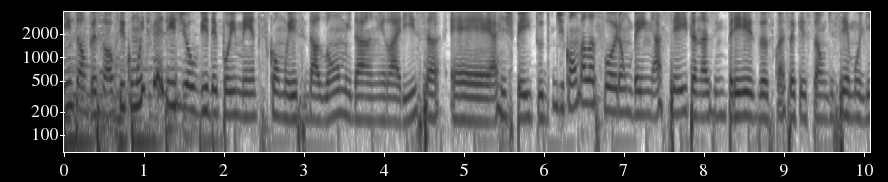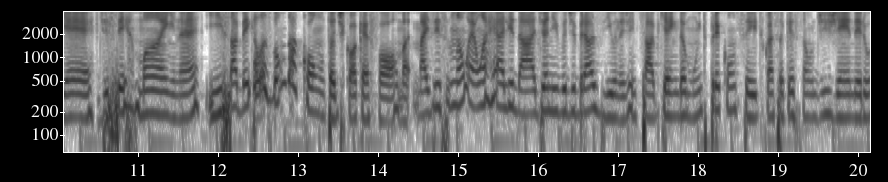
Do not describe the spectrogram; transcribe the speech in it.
Então, pessoal, fico muito feliz de ouvir depoimentos como esse da Luma e da Ana e Larissa é, a respeito de como elas foram bem aceitas nas empresas com essa questão de ser mulher, de ser mãe, né? E saber que elas vão dar conta de qualquer forma. Mas isso não é uma realidade a nível de Brasil, né? A gente sabe que ainda há muito preconceito com essa questão de gênero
